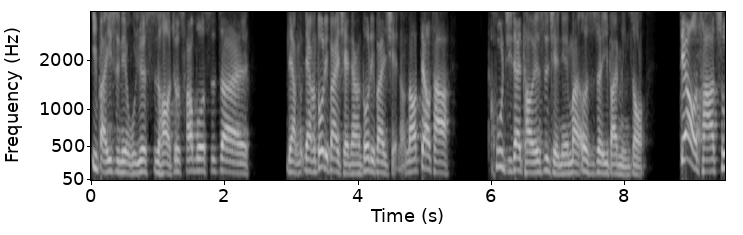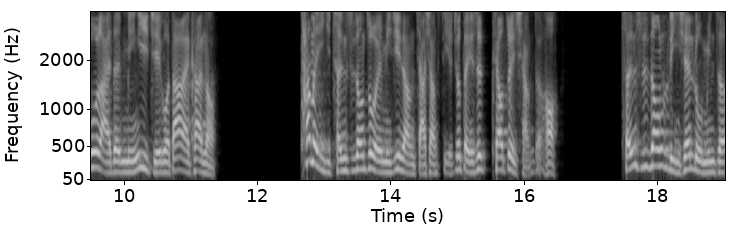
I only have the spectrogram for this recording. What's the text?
一百一十年五月四号，就差不多是在两两个多礼拜前，两个多礼拜前了、哦。然后调查户籍在桃园市且年满二十岁一般民众，调查出来的民意结果，大家来看哦。他们以陈时中作为民进党假想敌，就等于是挑最强的哈、陈时中领先鲁明哲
